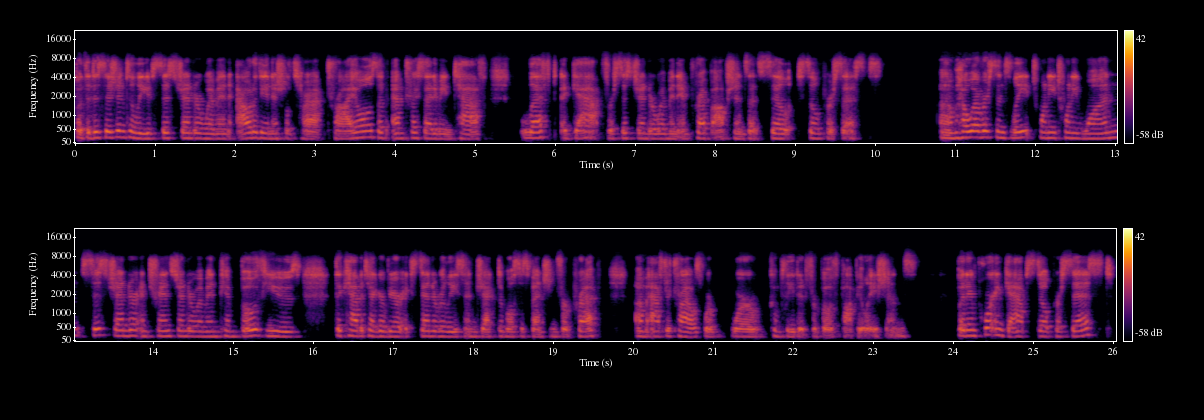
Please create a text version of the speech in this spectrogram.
but the decision to leave cisgender women out of the initial tra- trials of emtricitabine TAF left a gap for cisgender women in PrEP options that still, still persists. Um, however, since late 2021, cisgender and transgender women can both use the cabotegravir extended release injectable suspension for PrEP um, after trials were, were completed for both populations. But important gaps still persist.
